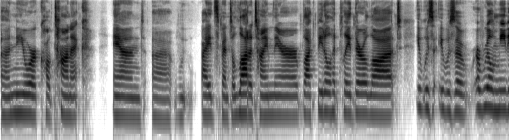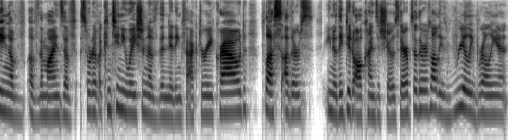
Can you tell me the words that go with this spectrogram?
uh, New York called Tonic, and uh, we, I had spent a lot of time there. Black Beetle had played there a lot. It was it was a, a real meeting of of the minds of sort of a continuation of the Knitting Factory crowd plus others. You know, they did all kinds of shows there. So there was all these really brilliant,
